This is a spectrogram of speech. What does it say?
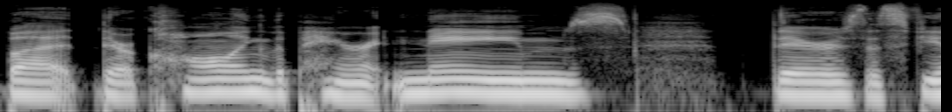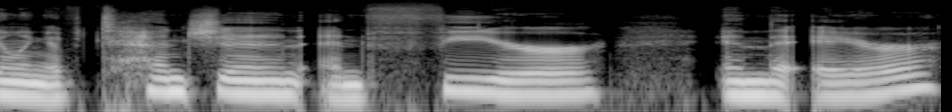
but they're calling the parent names. There's this feeling of tension and fear in the air.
